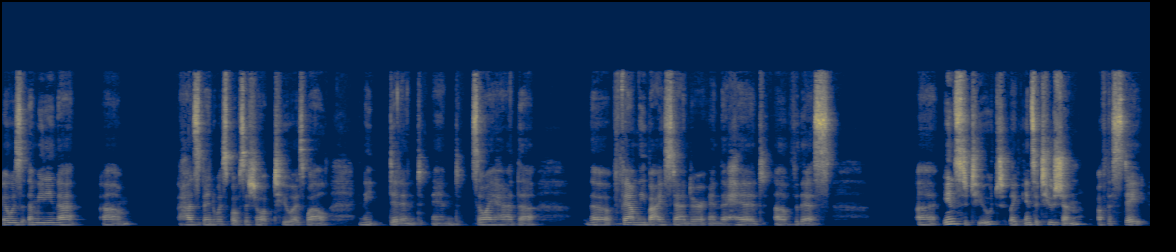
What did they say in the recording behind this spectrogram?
it was a meeting that um, husband was supposed to show up to as well, and he didn't. And so I had the the family bystander and the head of this uh, institute, like institution of the state,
